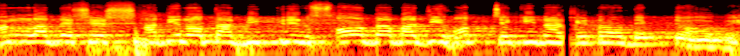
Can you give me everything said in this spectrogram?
বাংলাদেশের স্বাধীনতা বিক্রির সওদাবাজি হচ্ছে কিনা সেটাও দেখতে হবে।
